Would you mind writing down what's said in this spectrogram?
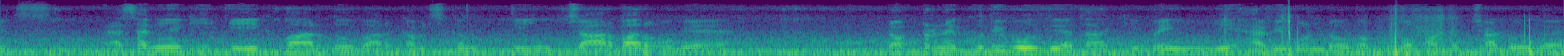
इट्स ऐसा नहीं है कि एक बार, दो बार, कम से कम तीन, चार बार हो गया है। डॉक्टर ने खुद ही बोल दिया था कि भाई, ये हैवी बोन डॉग है बहुत अच्छा डॉग है,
